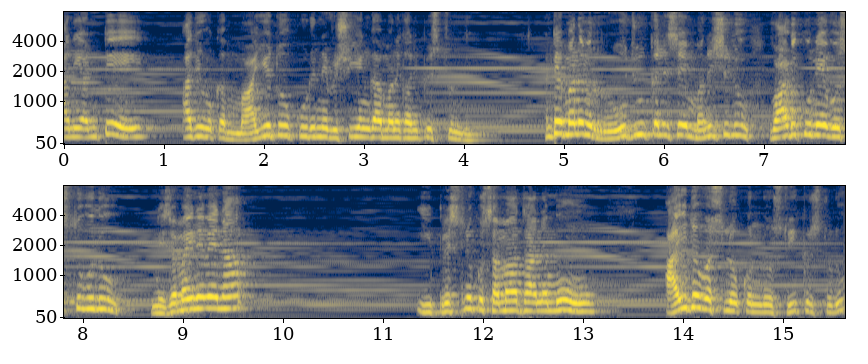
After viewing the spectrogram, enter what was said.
అని అంటే అది ఒక మాయతో కూడిన విషయంగా మనకు అనిపిస్తుంది. అంటే మనం రోజు కలిసే మనుషులు వాడుకునే వస్తువులు నిజమైనవేనా? ఈ ప్రశ్నకు సమాధానము ఐదవ శ్లోకంలో శ్రీకృష్ణుడు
